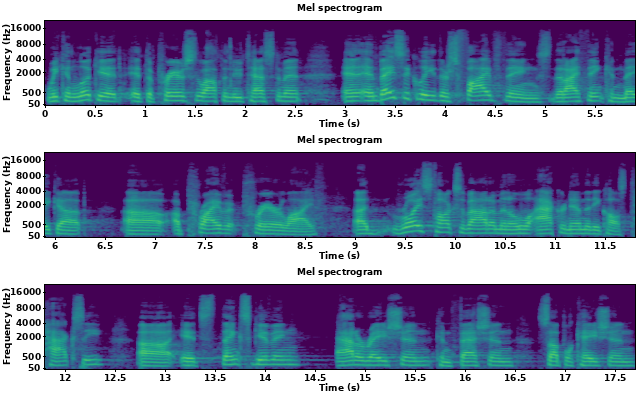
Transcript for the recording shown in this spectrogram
We can look at, at the prayers throughout the New Testament. And, and basically, there's five things that I think can make up uh, a private prayer life. Uh, Royce talks about them in a little acronym that he calls TAXI. Uh, it's thanksgiving, adoration, confession, supplication,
